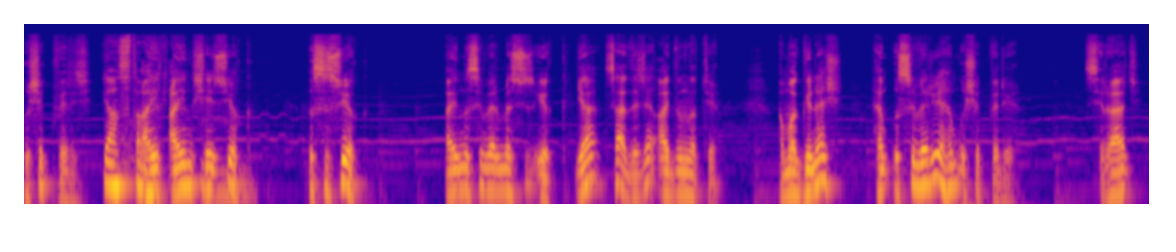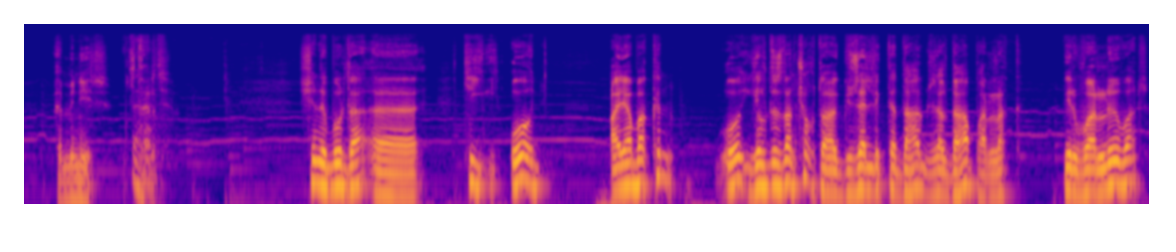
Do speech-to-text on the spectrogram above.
ışık verici. Yansıtan. Ay, ayın şeysi yok. Isısı yok. Ayın ısı vermesi yok. Ya sadece aydınlatıyor. Ama güneş hem ısı veriyor hem ışık veriyor. Sirac ve münir. Evet. Şimdi burada e, ki o aya bakın o yıldızdan çok daha güzellikte daha güzel daha parlak bir varlığı var.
